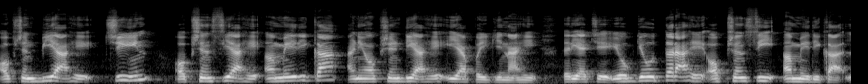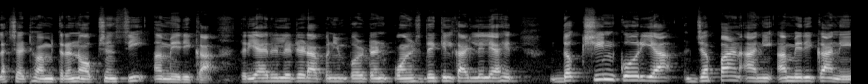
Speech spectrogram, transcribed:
ऑप्शन बी आहे चीन ऑप्शन सी आहे अमेरिका आणि ऑप्शन डी आहे यापैकी नाही. तर याचे योग्य उत्तर आहे ऑप्शन सी अमेरिका. लक्षात ठेवा मित्रांनो ऑप्शन सी अमेरिका. तर या रिलेटेड आपण इम्पॉर्टंट पॉईंट्स देखील काढलेले आहेत. दक्षिण कोरिया जपान आणि अमेरिकाने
